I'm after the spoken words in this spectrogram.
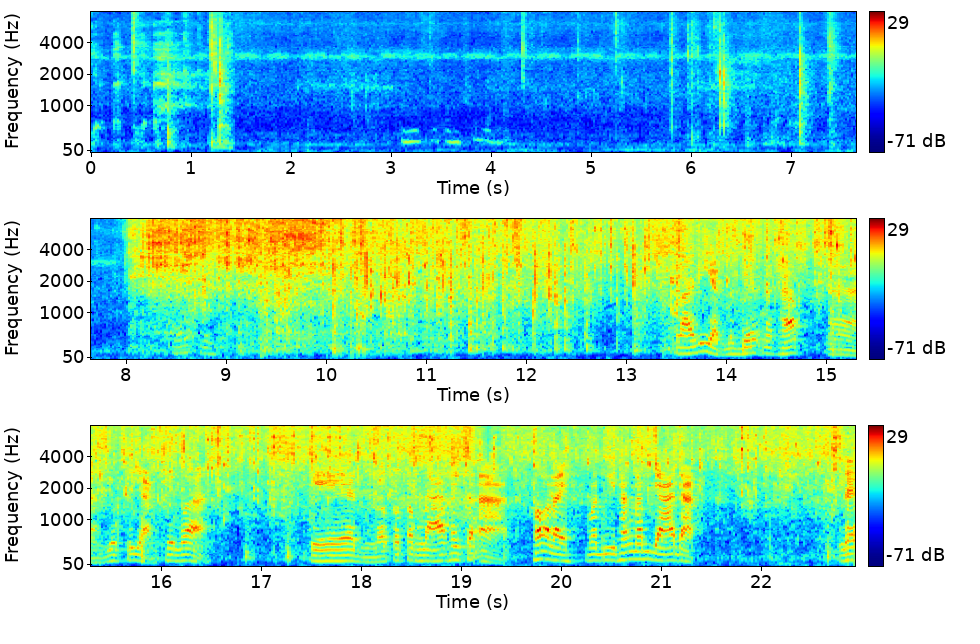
อย่าอย่า รายละเอียดมันเยอะนะครับอ่ายกตัวอย่างเช่นว่าเกณฑ์เราก็ต้องล้างให้สะอาด เพราะอะไรมันมีทั้งน้ำยาดัดและ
